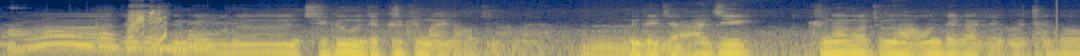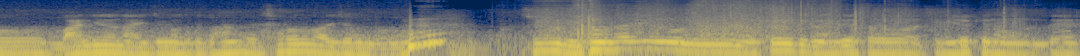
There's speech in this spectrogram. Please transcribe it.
어, 아, 같은 경우는 지금은 이제 그렇게 많이 나오진 않아요. 근데 이제 아직 그나마 좀 나온 데가 지고 저도 많이는 아니지만 그래도 한 서른 마리 정도는 지금 이동 사진으로는 어떤 데가 안 돼서 지금 이렇게 나오는데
